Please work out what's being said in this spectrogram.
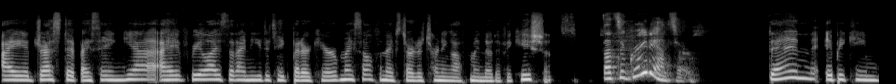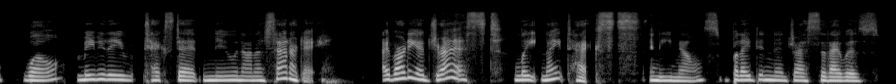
I addressed it by saying, Yeah, I've realized that I need to take better care of myself and I've started turning off my notifications. That's a great answer. Then it became, well, maybe they text at noon on a Saturday. I've already addressed late night texts and emails, but I didn't address that I was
